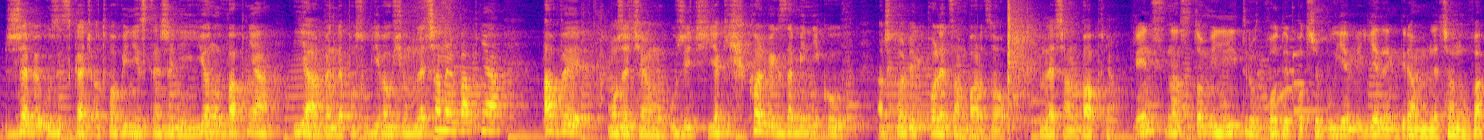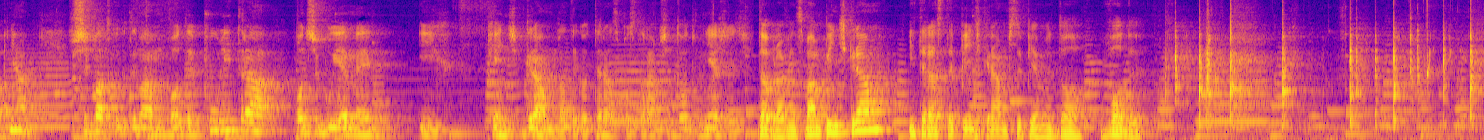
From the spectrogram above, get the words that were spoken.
Żeby uzyskać odpowiednie stężenie jonów wapnia, ja będę posługiwał się mleczanem wapnia, a wy możecie użyć jakichkolwiek zamienników, aczkolwiek polecam bardzo mleczan wapnia. Więc na 100 ml wody potrzebujemy 1 g mleczanu wapnia. W przypadku, gdy mam wody pół litra, potrzebujemy ich 5 gram, dlatego teraz postaram się to odmierzyć. Dobra, więc mam 5 gram i teraz te 5 gram wsypiemy do wody.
